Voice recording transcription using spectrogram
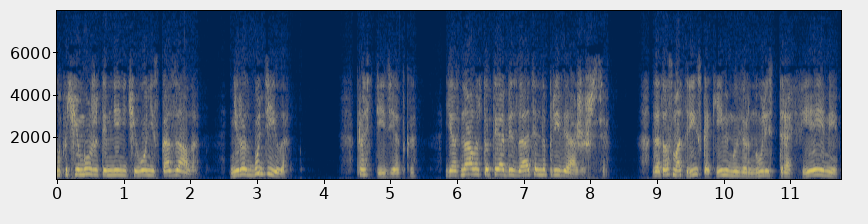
«Но почему же ты мне ничего не сказала, не разбудила?» «Прости, детка, я знала, что ты обязательно привяжешься. Зато смотри, с какими мы вернулись трофеями».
